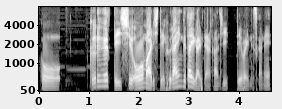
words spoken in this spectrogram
こう、ぐるーって一周大回りしてフライングタイガーみたいな感じって言えばいいんですかね。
